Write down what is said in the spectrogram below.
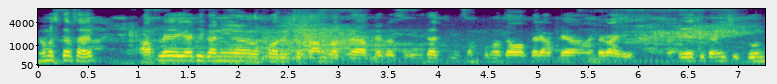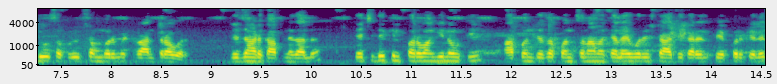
नमस्कार साहेब. आपल्या या ठिकाणी फॉरेस्टचं काम लागतं आपल्याला सुविधाची संपूर्ण जबाबदारी आपल्या अंडर आहे. या ठिकाणी दोन दिवसापूर्वी शंभर मीटर अंतरावर जे झाड कापण्यात आलं त्याची देखील परवानगी नव्हती. आपण त्याचा पंचनामा केलाय वरिष्ठ अधिकाऱ्यांनी पेपर केलेत.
